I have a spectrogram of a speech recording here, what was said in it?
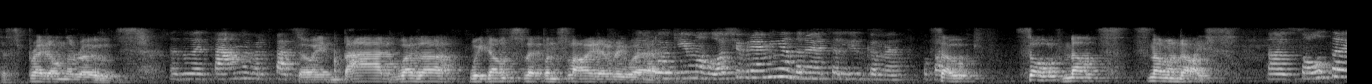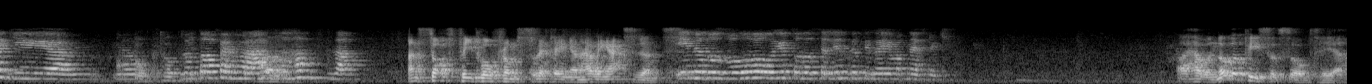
to spread on the roads. So in bad weather, we don't slip and slide everywhere. So salt melts snow and ice. And stops people from slipping and having accidents. I have another piece of salt here.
